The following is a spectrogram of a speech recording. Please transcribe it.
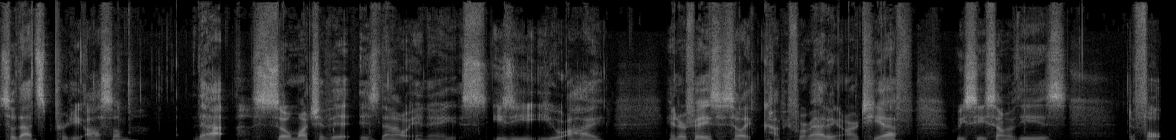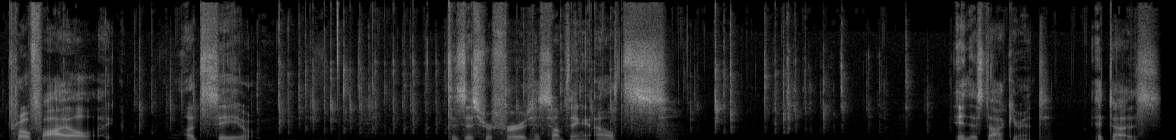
so that's pretty awesome that so much of it is now in a easy UI interface. So like copy formatting, RTF, we see some of these default profile. Let's see, does this refer to something else in this document? It does.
